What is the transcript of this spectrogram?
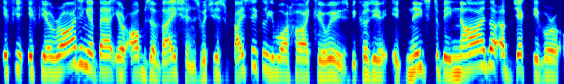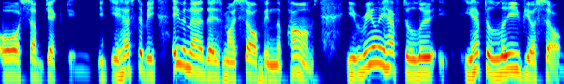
if you if you're writing about your observations, which is basically what haiku is, because you, it needs to be neither objective or, or subjective. It, it has to be, even though there's myself in the poems, you really have to lo- you have to leave yourself.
